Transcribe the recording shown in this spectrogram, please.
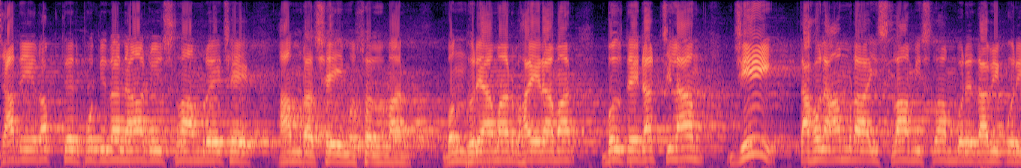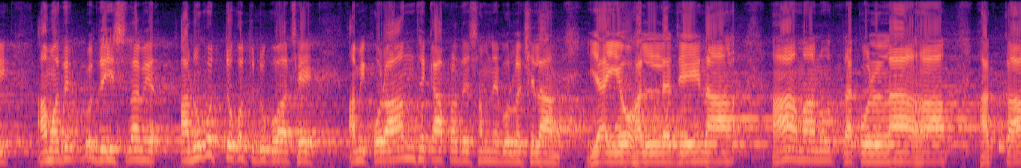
যাদের রক্তের প্রতিদানে আজও ইসলাম রয়েছে, আমরা সেই মুসলমান। বন্ধুরে আমার, ভাইয়ের আমার, বলতে যাচ্ছিলাম, জি, তাহলে আমরা ইসলাম ইসলাম বলে দাবি করি। আমাদের মধ্যে ইসলামের আনুগত্য কতটুকু আছে? আমি কোরআন থেকে আপনাদের সামনে বলেছিলাম তাকুল্লাহা হাক্কা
